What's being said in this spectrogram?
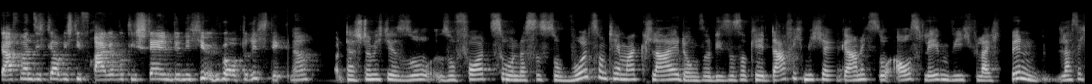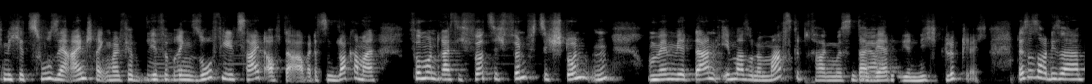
darf man sich, glaube ich, die Frage wirklich stellen, bin ich hier überhaupt richtig? Ne? Da stimme ich dir so sofort zu. Und das ist sowohl zum Thema Kleidung, so dieses, okay, darf ich mich hier gar nicht so ausleben, wie ich vielleicht bin? Lasse ich mich hier zu sehr einschränken, weil wir, mhm. wir verbringen so viel Zeit auf der Arbeit. Das sind locker mal 35, 40, 50 Stunden. Und wenn wir dann immer so eine Maske tragen müssen, dann ja. werden wir nicht glücklich. Das ist auch dieser,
